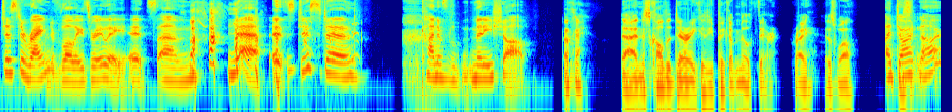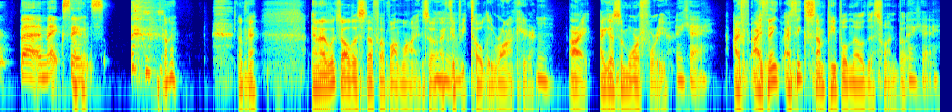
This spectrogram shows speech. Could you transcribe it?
just a range of lollies, really. It's um, yeah, it's just a kind of mini shop. Okay. Uh, and it's called a dairy because you pick up milk there, right? As well. I don't know, but it makes sense. Okay. sense. Okay. And I looked all this stuff up online, so I could Mhm. be totally wrong here. Mm. All right. I got some more for you. Okay. I, I think I think some people know this one, but Okay.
